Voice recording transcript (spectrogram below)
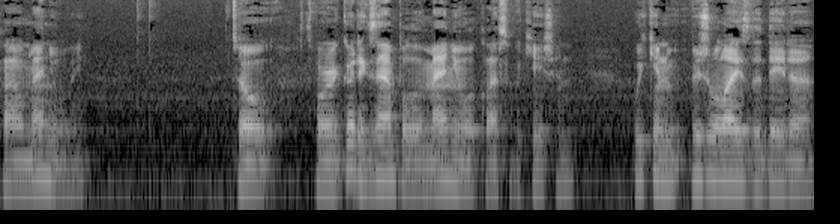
cloud manually. So for a good example of manual classification, we can visualize the data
